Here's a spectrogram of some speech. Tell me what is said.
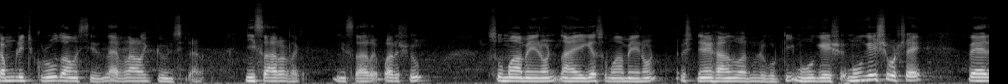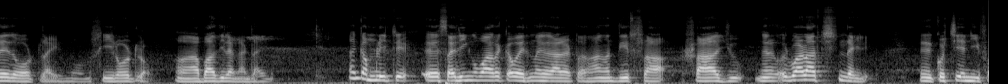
കംപ്ലീറ്റ് ക്രൂ താമസിച്ചിരുന്നത് എറണാകുളം ക്യൂൻസിലാണ്. നിസാർ അടക്കം. നിസാർ പരശു സുമാമേനോൻ നായിക സുമാമേനോൻ സ്നേഹ എന്ന് പറഞ്ഞൊരു കുട്ടി മുകേഷ്. മുകേഷ് പക്ഷേ വേറെ ഏത് ഹോട്ടലായിരുന്നു ഹോട്ടലോ ആബാദിലങ്ങാണ്ടായിരുന്നു അത് കംപ്ലീറ്റ് സലീം കുമാറൊക്കെ വരുന്ന കാലഘട്ടമാണ് നദീർ ഷാ ഷാജു ഇങ്ങനെ ഒരുപാട് ആർട്ടിസ്റ്റ് ഉണ്ടായില്ല കൊച്ചി അനീഫ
